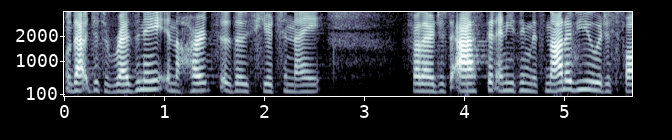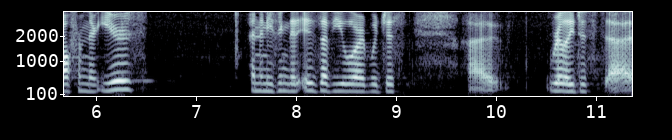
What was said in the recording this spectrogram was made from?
would that just resonate in the hearts of those here tonight? Father, I just ask that anything that's not of you would just fall from their ears, and anything that is of you, Lord, would just uh, really just uh,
